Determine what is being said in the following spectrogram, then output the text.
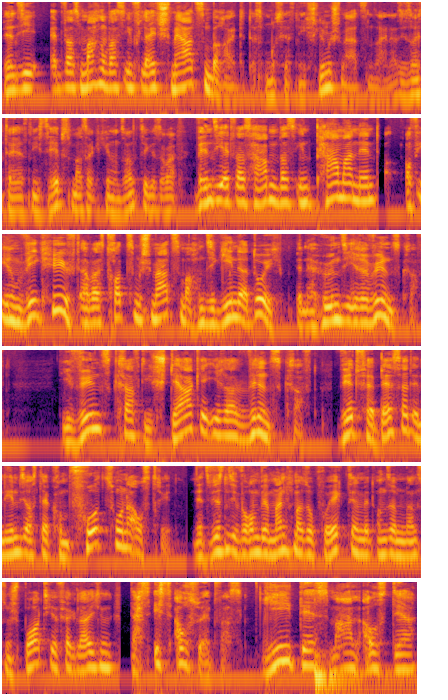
wenn sie etwas machen, was ihnen vielleicht Schmerzen bereitet, das muss jetzt nicht schlimm Schmerzen sein, also sie sollen sich da jetzt nicht selbst massakrieren und sonstiges, aber wenn sie etwas haben, was ihnen permanent auf ihrem Weg hilft, aber es trotzdem Schmerzen macht und sie gehen da durch, dann erhöhen sie ihre Willenskraft. Die Willenskraft, die Stärke ihrer Willenskraft wird verbessert, indem sie aus der Komfortzone austreten. Jetzt wissen Sie, warum wir manchmal so Projekte mit unserem ganzen Sport hier vergleichen. Das ist auch so etwas. Jedes Mal aus der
